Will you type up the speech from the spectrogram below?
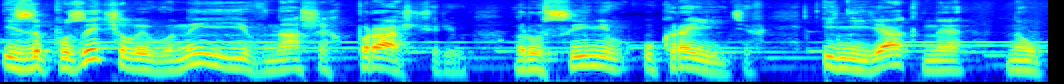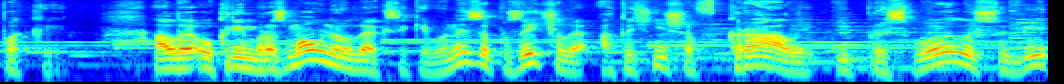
і запозичили вони її в наших пращурів, русинів українців, і ніяк не навпаки. Але окрім розмовної лексики, вони запозичили, а точніше вкрали і присвоїли собі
